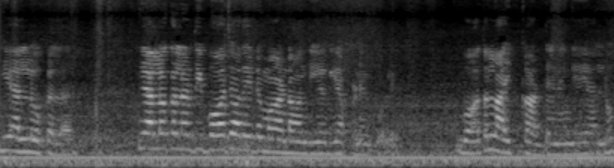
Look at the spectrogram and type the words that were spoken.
ਯੈਲੋ ਕਲਰ ਯੈਲੋ ਕਲਰ ਦੀ ਬਹੁਤ ਜ਼ਿਆਦਾ ਡਿਮਾਂਡ ਆਉਂਦੀ ਹੈਗੀ ਆਪਣੇ ਕੋਲੇ। ਬਹੁਤ ਲਾਈਕ ਕਰਦੇ ਨੇਗੇ ਯੈਲੋ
